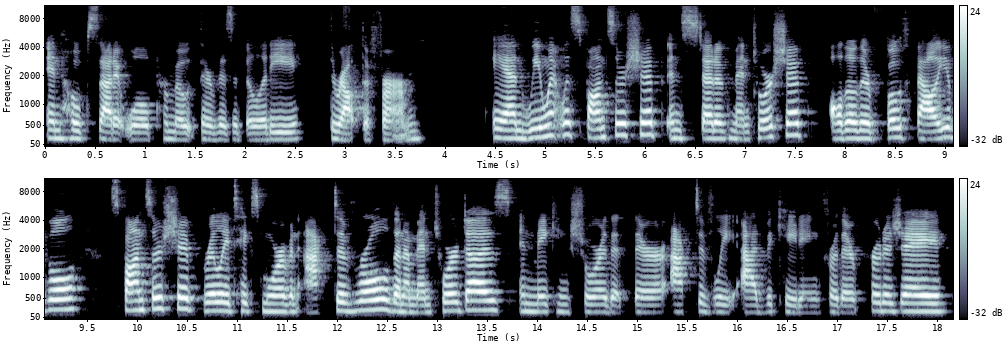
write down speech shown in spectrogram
in hopes that it will promote their visibility throughout the firm. And we went with sponsorship instead of mentorship, although they're both valuable. Sponsorship really takes more of an active role than a mentor does in making sure that they're actively advocating for their protege,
